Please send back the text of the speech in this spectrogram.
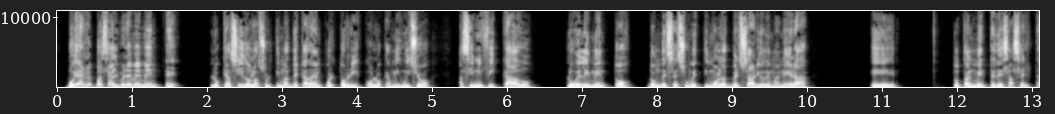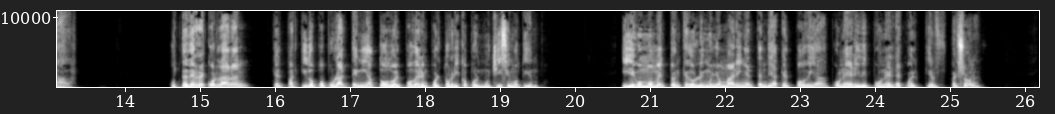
Voy a repasar brevemente lo que ha sido las últimas décadas en Puerto Rico, lo que a mi juicio ha significado los elementos donde se subestimó al adversario de manera eh, totalmente desacertada. Ustedes recordarán que el Partido Popular tenía todo el poder en Puerto Rico por muchísimo tiempo. Y llegó un momento en que don Luis Muñoz Marín entendía que él podía poner y disponer de cualquier persona.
